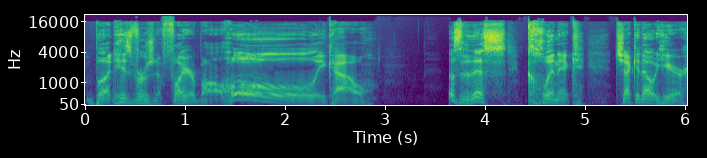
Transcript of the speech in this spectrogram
but his version of Fireball, holy cow! Listen to this clinic. Check it out here.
